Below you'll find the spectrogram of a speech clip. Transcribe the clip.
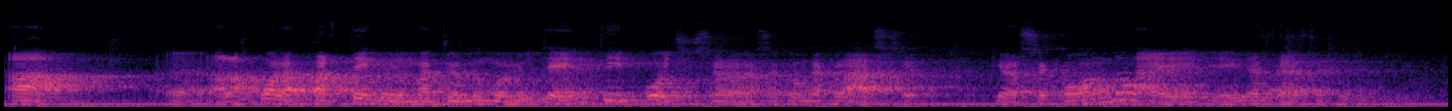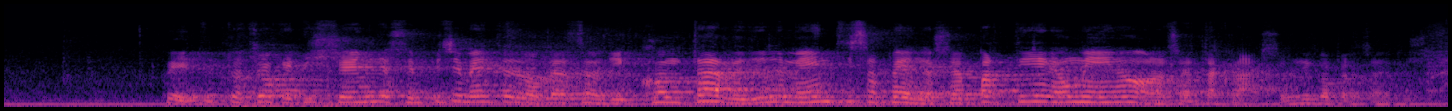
a, eh, alla quale appartengono il maggior numero di utenti, poi ci sarà la seconda classe che è la seconda e, e la terza così via. Quindi tutto ciò che discende semplicemente dall'operazione di contare gli elementi sapendo se appartiene o meno a una certa classe, l'unica operazione possibile.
